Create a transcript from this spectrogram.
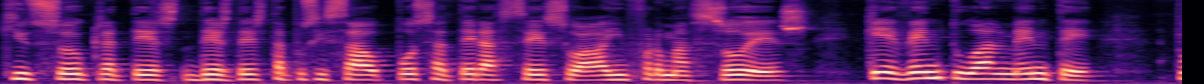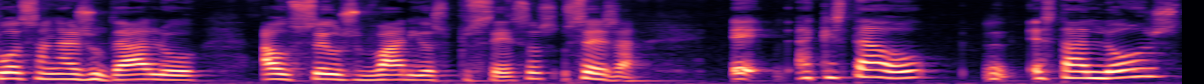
que o Sócrates, desde esta posición, posa ter acceso a informações que eventualmente posan ajudá-lo aos seus vários procesos? Ou seja, é, aquí está o está longe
